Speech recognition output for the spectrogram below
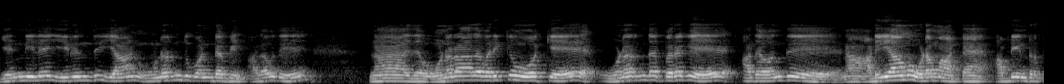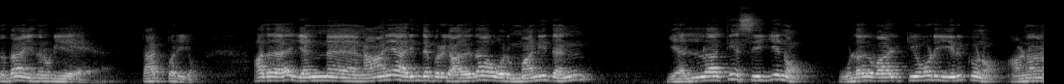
என்னிலே இருந்து யான் உணர்ந்து கொண்டபின். அதாவது நான் இதை உணராத வரைக்கும் ஓகே உணர்ந்த பிறகு அதை வந்து நான் அடையாமல் விடமாட்டேன் அப்படின்றது தான் இதனுடைய தாற்பயம். அதில் என்னை நானே அறிந்த பிறகு அதுதான் ஒரு மனிதன் எல்லாத்தையும் செய்யணும். உலக வாழ்க்கையோடு இருக்கணும். ஆனால்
